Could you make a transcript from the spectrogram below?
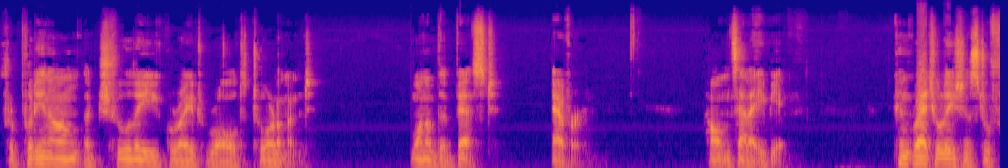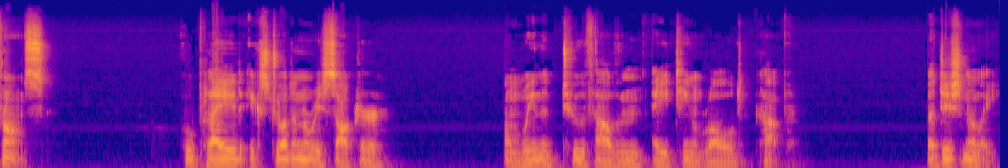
for putting on a truly great world tournament, one of the best ever. 好，我们再来一遍。Congratulations to France, who played extraordinary soccer on winning the 2018 World Cup. Additionally,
